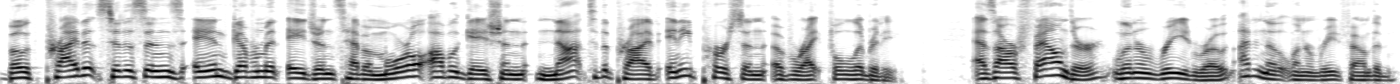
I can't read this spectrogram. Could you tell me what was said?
Both private citizens and government agents have a moral obligation not to deprive any person of rightful liberty. As our founder, Leonard Read, wrote, I didn't know that Leonard Read founded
